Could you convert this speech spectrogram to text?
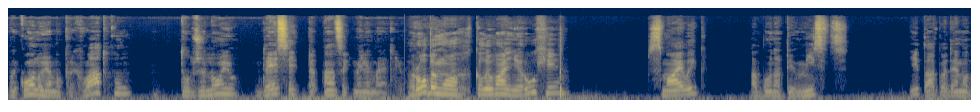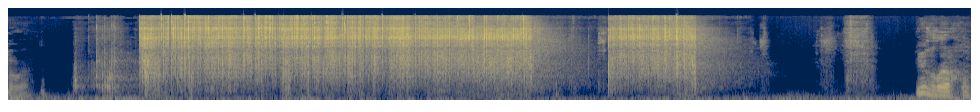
виконуємо прихватку довжиною 10-15 мм. Робимо коливальні рухи, смайлик або на півмісяць, і так ведемо до верху. І зверху.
